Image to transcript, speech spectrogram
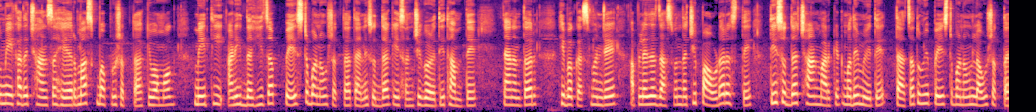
तुम्ही एखादं छानसं हेअर मास्क वापरू शकता किंवा मग मेथी आणि दहीचा पेस्ट बनवू शकता. त्याने सुद्धा केसांची गळती थांबते. त्यानंतर हिबकस म्हणजे आपल्या जर जास्वंदाची पावडर असते ती सुद्धा छान मार्केटमध्ये मिळते. त्याचा तुम्ही पेस्ट बनवून लावू शकता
